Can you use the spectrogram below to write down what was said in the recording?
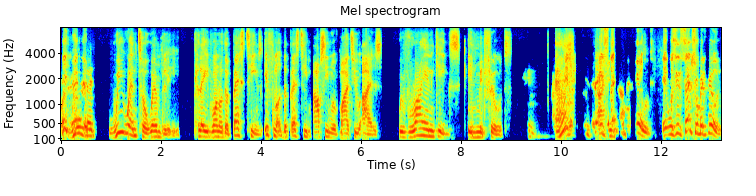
we, went, we went to Wembley, played one of the best teams, if not the best team I've seen with my two eyes, with Ryan Giggs in midfield. Eh? in central midfield. It was in central midfield.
